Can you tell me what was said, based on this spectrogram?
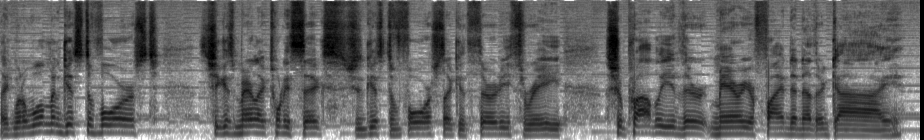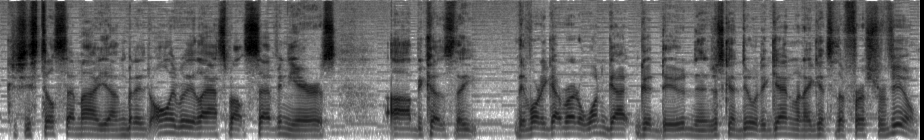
like, when a woman gets divorced, she gets married like 26. She gets divorced like at 33. she'll probably either marry or find another guy because she's still semi-young, but it only really lasts about seven years uh, because they they've already got rid of one guy, good dude, and they're just going to do it again when I get to the first review.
